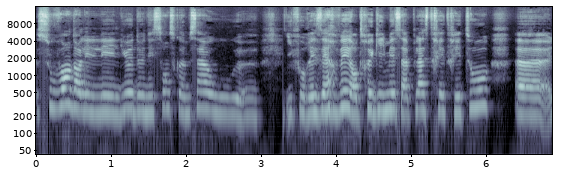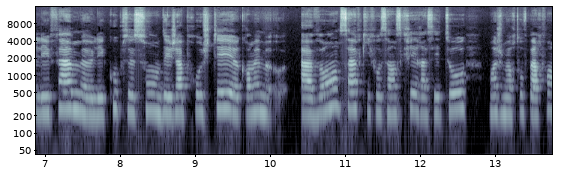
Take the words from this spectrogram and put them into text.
souvent dans les, lieux de naissance comme ça où il faut réserver entre guillemets sa place très très tôt, les femmes, les couples se sont déjà projetés euh, quand même euh, avant, savent qu'il faut s'inscrire assez tôt. Moi, je me retrouve parfois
